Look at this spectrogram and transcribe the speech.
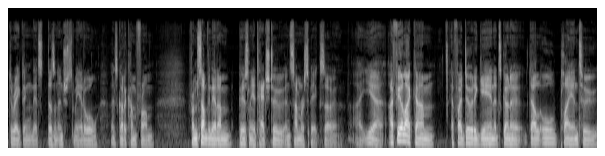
directing. That doesn't interest me at all. It's got to come from from something that I'm personally attached to in some respects. So, uh, yeah, I feel like um, if I do it again, it's going to they'll all play into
